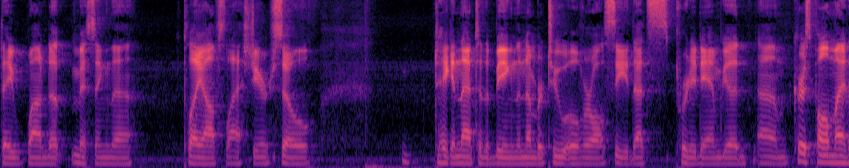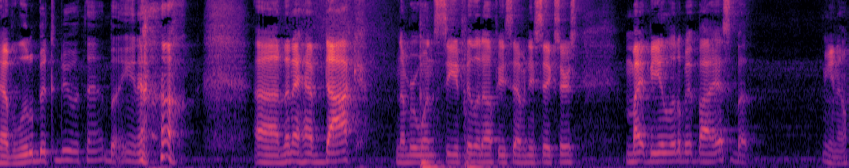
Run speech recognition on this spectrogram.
They wound up missing the playoffs last year, so taking that to the being the number two overall seed, that's pretty damn good. Um, Chris Paul might have a little bit to do with that, but you know. uh, then I have Doc, number one seed, Philadelphia 76ers. Might be a little bit biased, but you know,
